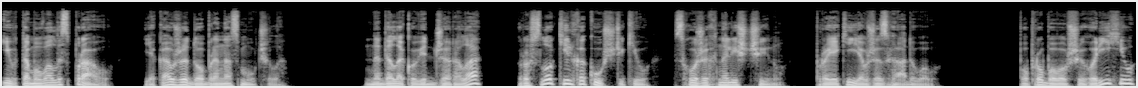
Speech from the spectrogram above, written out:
і втамували справу, яка вже добре нас мучила. Недалеко від джерела росло кілька кущиків, схожих на ліщину, про які я вже згадував. Попробувавши горіхів,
